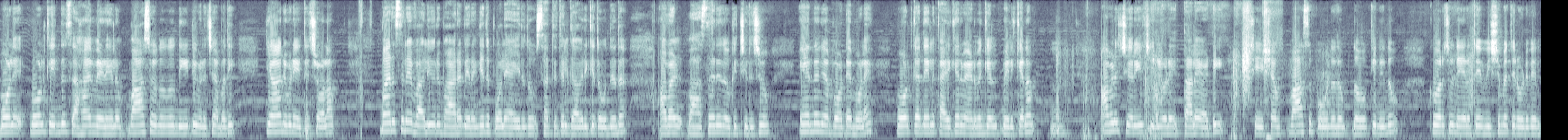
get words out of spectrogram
മോളെ മോൾക്ക് എന്ത് സഹായം വേണേലും വാസു എന്നൊന്ന് നീട്ടി വിളിച്ചാൽ മതി. ഞാനിവിടെ എത്തിച്ചോളാം. മനസ്സിലെ വലിയൊരു ഭാരം ഇറങ്ങിയതുപോലെ ആയിരുന്നു സത്യത്തിൽ ഗൗരിക്ക് തോന്നിയത്. അവൾ വാസുവിനെ നോക്കി ചിരിച്ചു. എന്നാ ഞാൻ പോട്ടെ മോളെ മോൾക്ക് എന്തെങ്കിലും കഴിക്കാൻ വേണമെങ്കിൽ വിളിക്കണം. അവൾ ചെറിയ ചിരിയോടെ തലയാട്ടി. ശേഷം വാസു പോകുന്നതും നോക്കി നിന്നു. കുറച്ചു നേരത്തെ വിഷമത്തിനൊടുവിൽ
